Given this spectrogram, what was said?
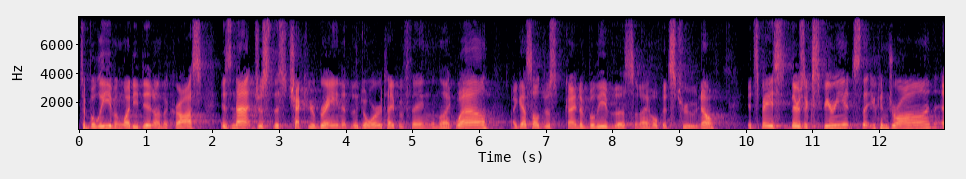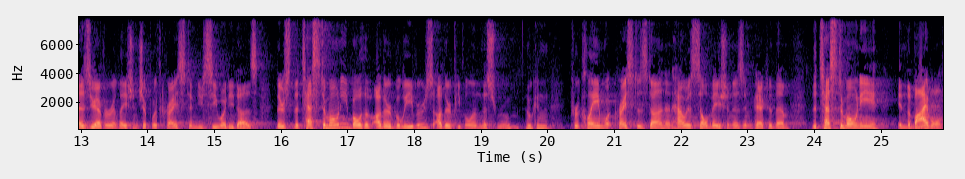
to believe in what he did on the cross, is not just this check your brain at the door type of thing and like, well, I guess I'll just kind of believe this and I hope it's true. No. It's based, there's experience that you can draw on as you have a relationship with Christ and you see what he does. There's the testimony, both of other believers, other people in this room who can proclaim what Christ has done and how his salvation has impacted them. The testimony in the Bible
